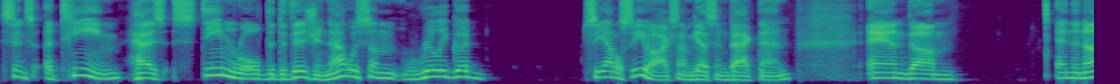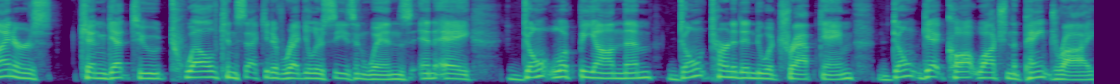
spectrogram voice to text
since a team has steamrolled the division. That was some really good Seattle Seahawks, I'm guessing, back then. And um, and the Niners can get to 12 consecutive regular season wins in a don't look beyond them, don't turn it into a trap game, don't get caught watching the paint dry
